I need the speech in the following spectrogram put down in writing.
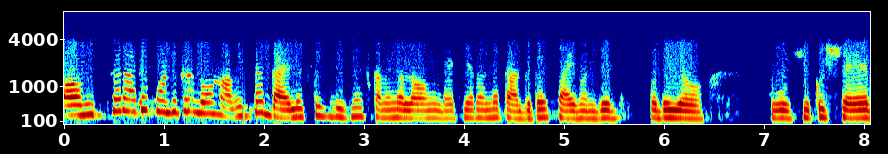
Um, sir, I just wanted to know how is the dialysis business coming along that you're on the target of 500 for the year. So if you could share,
